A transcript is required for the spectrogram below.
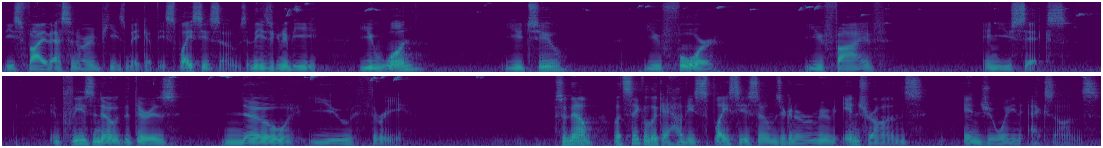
these five snRNPs make up these spliceosomes. And these are going to be U1, U2, U4, U5, and U6. And please note that there is no U3. So now let's take a look at how these spliceosomes are going to remove introns and join exons.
